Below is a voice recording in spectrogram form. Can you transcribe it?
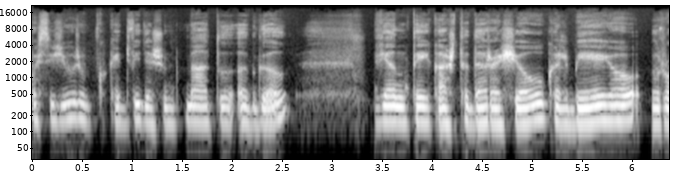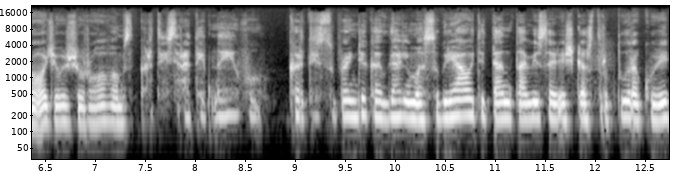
pasižiūriu, kokią 20 metų atgal, vien tai, ką aš tada rašiau, kalbėjau, rodžiau žiūrovams, kartais yra taip naivu. Kartais supranti, kad galima sugriauti ten tą visą reiškia struktūrą, kuri,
